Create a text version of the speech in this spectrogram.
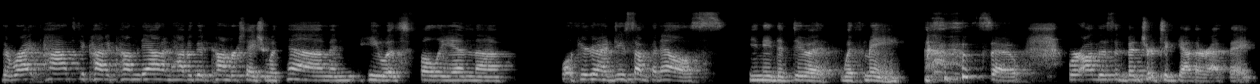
the right path to kind of come down and have a good conversation with him. And he was fully in the, well, if you're going to do something else, you need to do it with me. so we're on this adventure together, I think.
